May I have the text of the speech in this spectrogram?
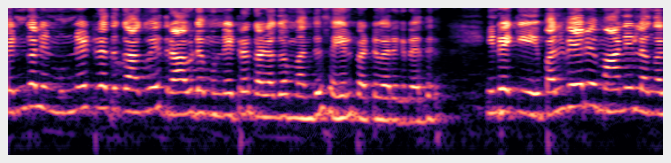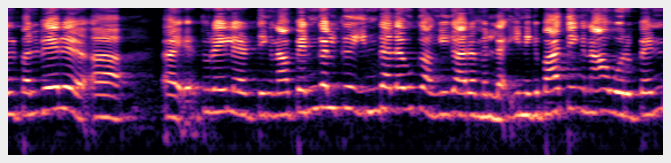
பெண்களின் முன்னேற்றத்துக்காகவே திராவிட முன்னேற்ற கழகம் வந்து செயல்பட்டு வருகிறது. இன்றைக்கு பல்வேறு மாநிலங்கள் பல்வேறு துறையில் எடுத்திங்கன்னா பெண்களுக்கு இந்த அளவுக்கு அங்கீகாரம் இல்லை. இன்றைக்கி பார்த்தீங்கன்னா ஒரு பெண்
